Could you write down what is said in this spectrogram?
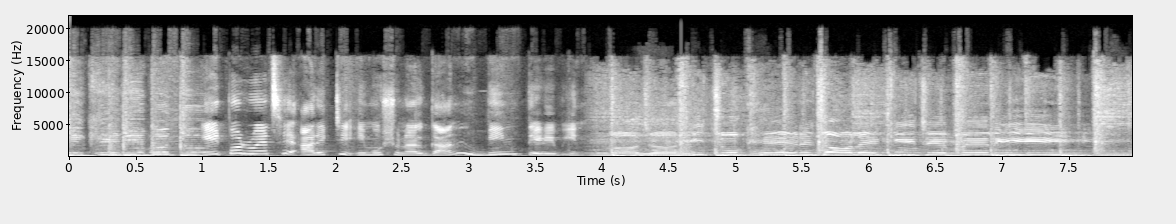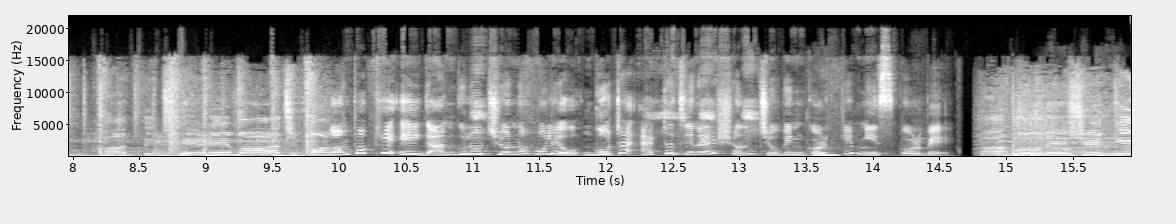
লিখে এরপর রয়েছে আরেকটি ইমোশনাল গান বিন তেরে বিন। না জানি চোখের জলে কি যে পেরি হাত ছেড়ে মাঝ কমপক্ষে এই গানগুলোর জন্য হলেও গোটা একটা জেনারেশন জুবিন গর্গকে মিস করবে। তাহলে সে কি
